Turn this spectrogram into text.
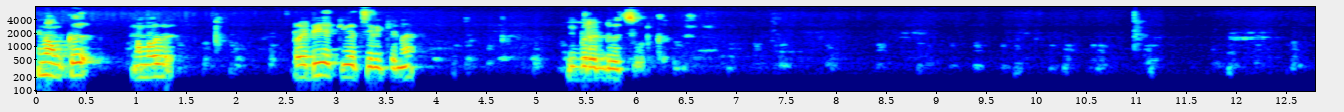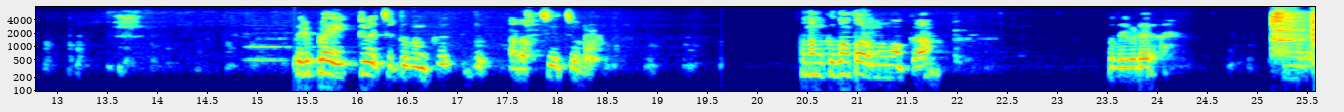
നമുക്ക് നമ്മൾ റെഡിയാക്കി വെച്ചിരിക്കുന്ന ഈ ബ്രെഡ് വെച്ച് കൊടുക്കുക ഒരു പ്ലേറ്റ് വെച്ചിട്ട് നമുക്ക് ഇത് അടച്ചു വെച്ച് കൊടുക്കാം. അപ്പൊ നമുക്കിതൊന്ന് തുറന്ന് നോക്കാം. അതിവിടെ നമ്മുടെ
